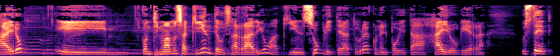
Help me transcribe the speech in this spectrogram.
Jairo y continuamos aquí en Teusa Radio, aquí en Subliteratura con el poeta Jairo Guerra. ¿Usted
